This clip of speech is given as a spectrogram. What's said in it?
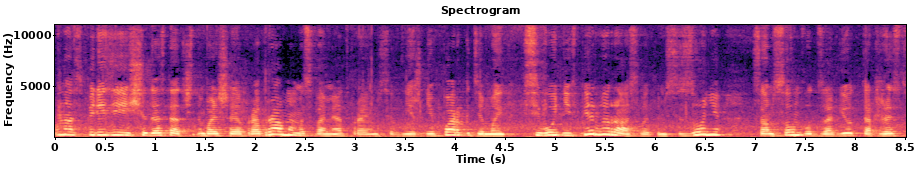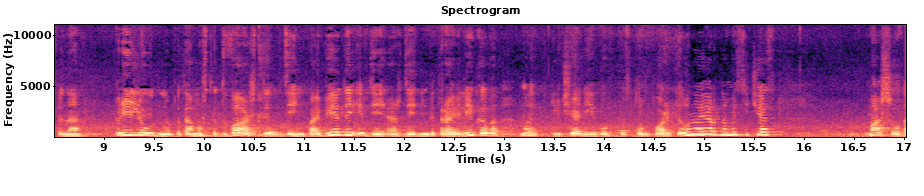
У нас впереди еще достаточно большая программа. Мы с вами отправимся в Нижний парк, где мы сегодня в первый раз в этом сезоне Самсон вот забьет торжественно прилюдно, потому что дважды в День Победы и в день рождения Петра Великого мы включали его в пустом парке. Ну, наверное, мы сейчас... Маша, у нас...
